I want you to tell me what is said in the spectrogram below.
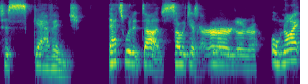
to scavenge. That's what it does. So it just all night,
